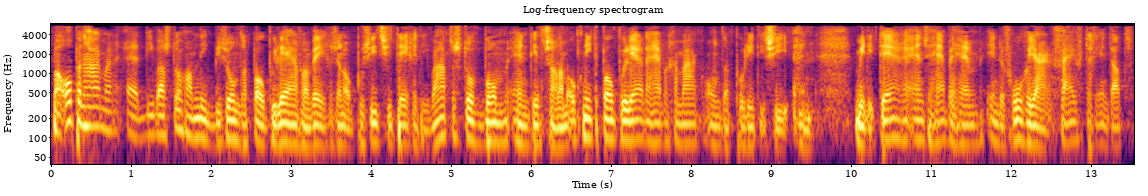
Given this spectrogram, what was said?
Maar Oppenheimer, eh, die was toch al niet bijzonder populair vanwege zijn oppositie tegen die waterstofbom en dit zal hem ook niet populairder hebben gemaakt onder politici en militairen en ze hebben hem in de vroege jaren 50 in dat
